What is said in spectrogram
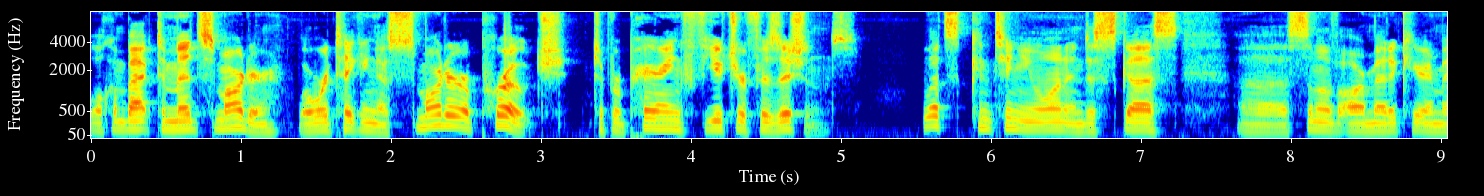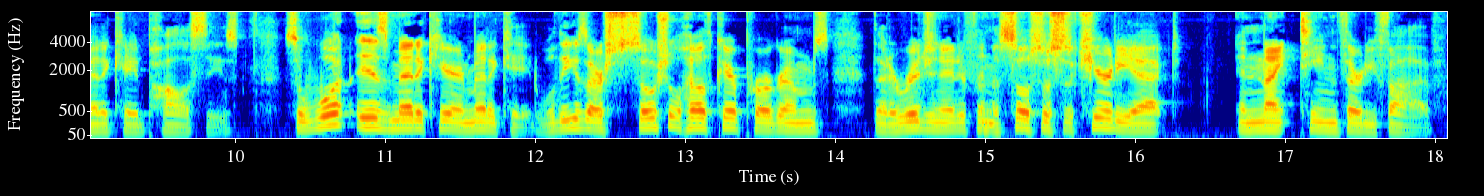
Welcome back to Med Smarter, where we're taking a smarter approach to preparing future physicians. Let's continue on and discuss uh, some of our Medicare and Medicaid policies. So, what is Medicare and Medicaid? Well, these are social health care programs that originated from the Social Security Act in 1935.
